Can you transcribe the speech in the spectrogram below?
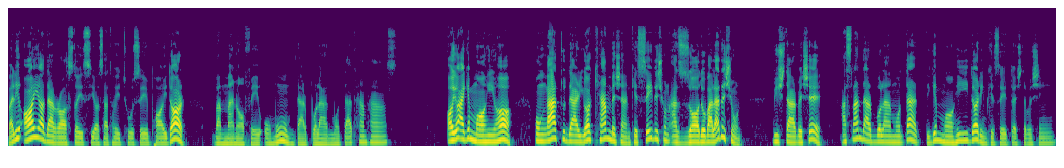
ولی آیا در راستای سیاست های توسعه پایدار و منافع عموم در بلند مدت هم هست؟ آیا اگه ماهی ها اونقدر تو دریا کم بشن که سیدشون از زاد و ولدشون بیشتر بشه اصلا در بلند مدت دیگه ماهی داریم که سید داشته باشیم؟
